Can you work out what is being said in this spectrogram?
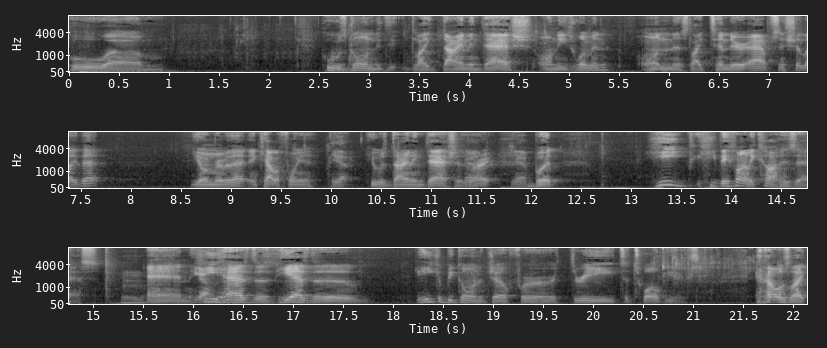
who um, who was going to like dine and dash on these women on this like Tinder apps and shit like that. You don't remember that in California? Yeah, He was dining dashes, Yeah, right? yeah. But he he they finally caught his ass, and He he has the he has the he could be going to jail for three to twelve years, and I was like,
